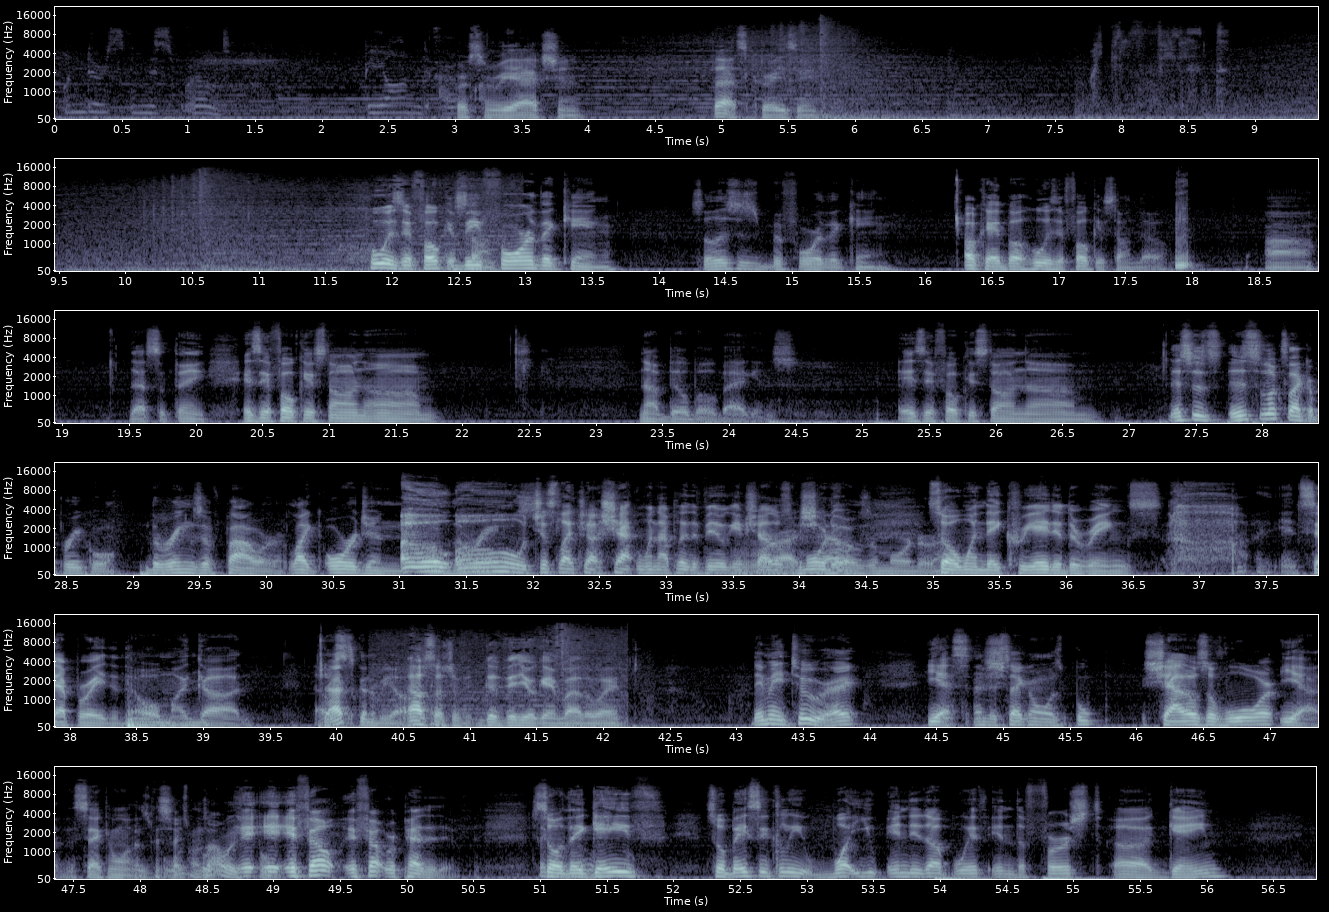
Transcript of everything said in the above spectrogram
Wonders in this world beyond our person reaction. That's crazy. I can feel it. Who is it focused Before the king. So this is before the king. Okay, but who is it focused on though? Uh That's the thing. Is it focused on um not Bilbo Baggins? Is it focused on um this is this looks like a prequel. The Rings of Power, like origin Oh, of the oh, rings. just like uh, when I played the video game Shadows Right, of Mordor. Shadows of Mordor. So when they created the rings and separated, them, oh my Mhm. god, that that's was, gonna be awesome. that was such a good video game, by the way. They made two, right? Yes, And the second one was boop. Shadows of War. Yeah, the second one was, The second was one's always it, it, felt it felt repetitive. so they one. gave so basically what you ended up with in the first uh, game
